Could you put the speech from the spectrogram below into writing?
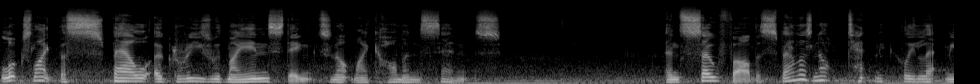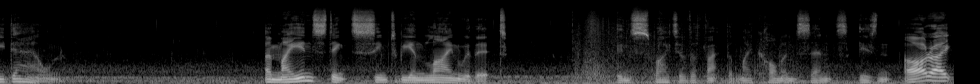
Looks like the spell agrees with my instincts, not my common sense. And so far, the spell has not technically let me down. And my instincts seem to be in line with it, in spite of the fact that my common sense isn't. Alright.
